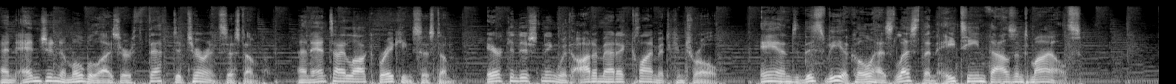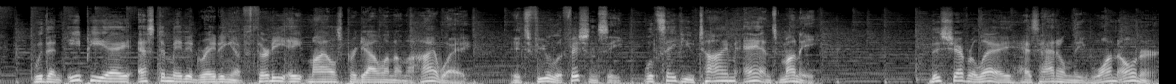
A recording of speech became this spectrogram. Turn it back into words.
an engine immobilizer theft deterrent system, an anti-lock braking system, air conditioning with automatic climate control, and this vehicle has less than 18,000 miles. With an EPA estimated rating of 38 miles per gallon on the highway, its fuel efficiency will save you time and money. This Chevrolet has had only one owner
